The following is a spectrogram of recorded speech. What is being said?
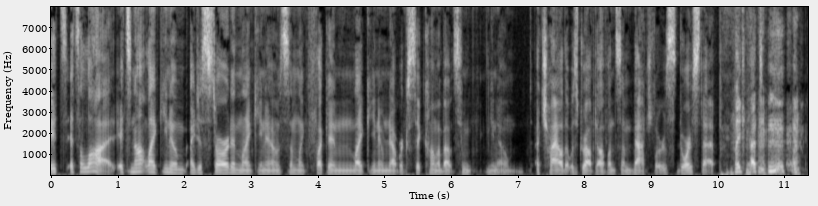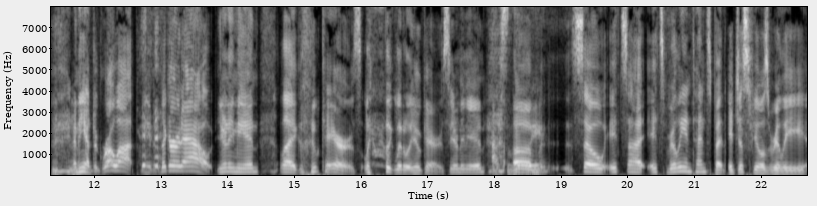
it's it's a lot. It's not like you know I just starred in like you know some like fucking like you know network sitcom about some you know a child that was dropped off on some bachelor's doorstep like that, and he had to grow up. He had to figure it out. You know what I mean? Like who cares? Like, like literally who cares? You know what I mean? Absolutely. Um, so it's uh it's really intense, but it just feels really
